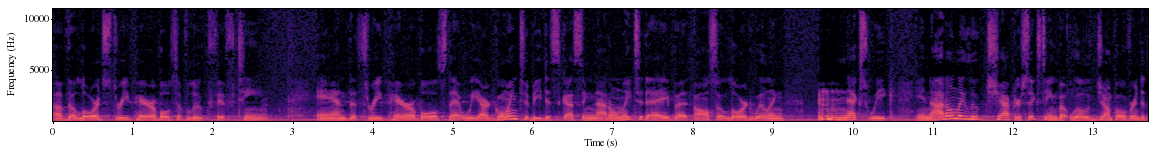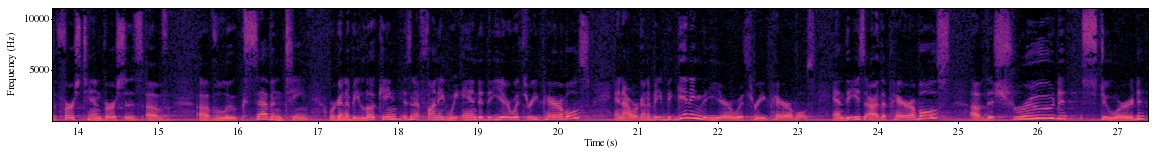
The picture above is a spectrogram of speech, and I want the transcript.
of the Lord's three parables of Luke 15. And the three parables that we are going to be discussing not only today, but also, Lord willing, next week in not only Luke chapter 16, but we'll jump over into the first 10 verses of, of Luke 17. We're going to be looking, isn't it funny? We ended the year with three parables, and now we're going to be beginning the year with three parables. And these are the parables of the shrewd steward,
